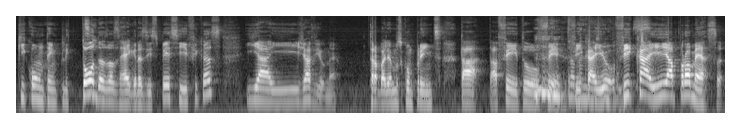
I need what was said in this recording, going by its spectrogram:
que contemple todas Sim. as regras específicas, e aí já viu, né? Trabalhamos com prints. Tá, tá feito, Fê. fica, aí, fica aí a promessa.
